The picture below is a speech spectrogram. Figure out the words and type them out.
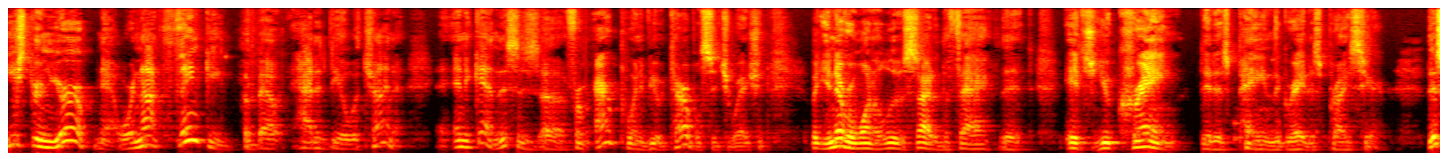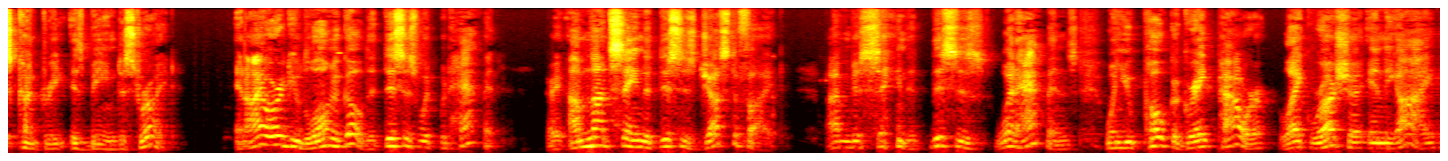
Eastern Europe now. We're not thinking about how to deal with China. And again, this is, uh, from our point of view, a terrible situation. But you never want to lose sight of the fact that it's Ukraine that is paying the greatest price here. This country is being destroyed. And I argued long ago that this is what would happen. Right? I'm not saying that this is justified. I'm just saying that this is what happens when you poke a great power like Russia in the eye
